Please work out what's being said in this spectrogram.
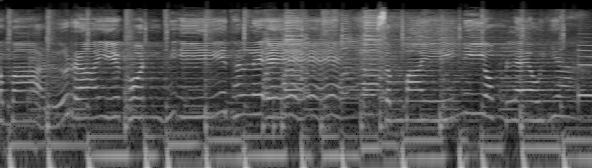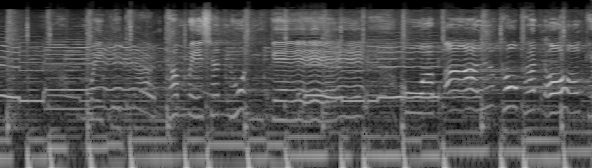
จะบ้าหรือไรคนผีทะเล สมัยนิยมแล้วยะไม่เก่กาทำให้ฉันหุ่นเก๋อวบอันเขาคัดโอเค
